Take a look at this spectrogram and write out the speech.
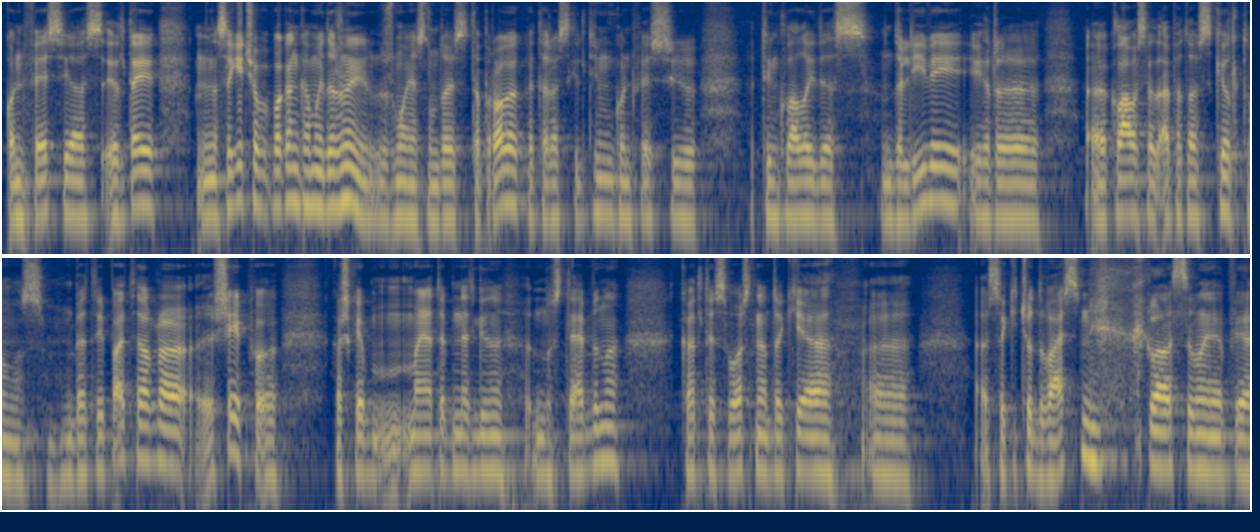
konfesijos. Ir tai, sakyčiau, pakankamai dažnai žmonės naudojasi tą progą, kad yra skirtingų konfesijų tinklalaidės dalyviai ir e, klausė apie tos skirtumus. Bet taip pat ir šiaip kažkaip mane taip netgi nustebino, kartais vos netokie uh, sakyčiau, dvasiniai klausimai apie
